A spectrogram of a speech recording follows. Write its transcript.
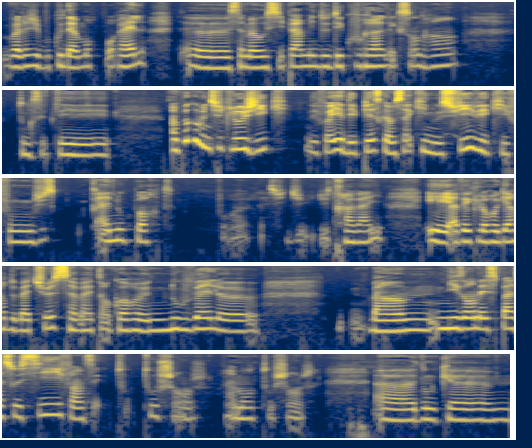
voilà, j'ai beaucoup d'amour pour elle. euh, ça m'a aussi permis de découvrir Alexandrin. Donc, c'était un peu comme une suite logique. Des fois, il y a des pièces comme ça qui nous suivent et qui font juste, elles nous portent pour euh, la suite du, du travail. Et avec le regard de Mathieu, ça va être encore une nouvelle euh, ben, mise en espace aussi. Enfin, tout, tout change, vraiment tout change. Euh, donc, euh,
